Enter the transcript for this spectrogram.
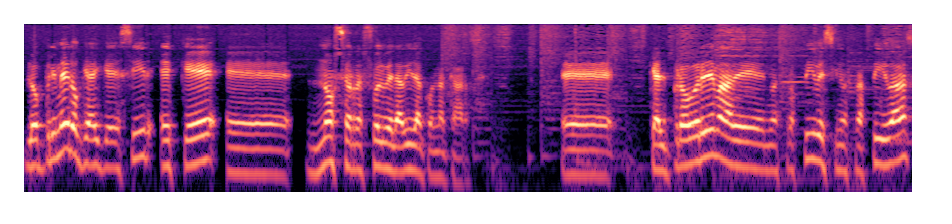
lo primero que hay que decir es que eh, no se resuelve la vida con la cárcel. Eh, que el problema de nuestros pibes y nuestras pibas,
